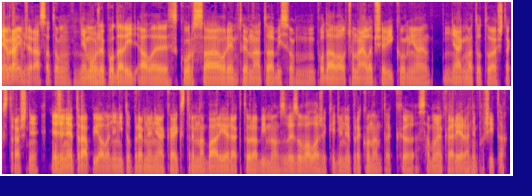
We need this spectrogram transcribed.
Nevrajím, že raz sa to nemôže podariť, ale skôr sa orientujem na to, aby som podával čo najlepšie výkony a nejak ma toto až tak strašne, nie že netrápi, ale není to pre mňa nejaká extrémna bariéra, ktorá by ma zväzovala, že keď ju neprekonám, tak e, sa moja kariéra nepočíta.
